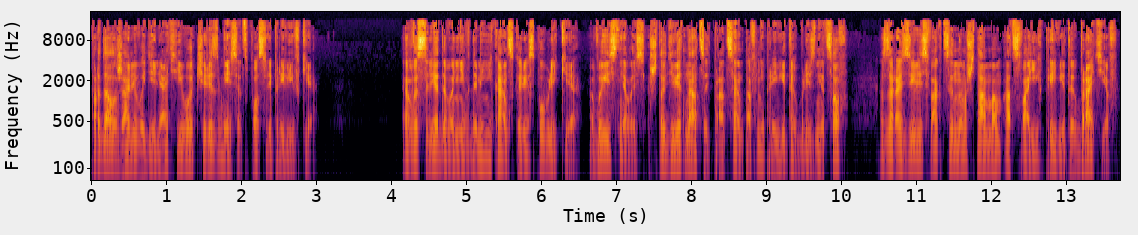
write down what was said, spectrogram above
продолжали выделять его через месяц после прививки. В исследовании в Доминиканской республике выяснилось, что 19% непривитых близнецов заразились вакцинным штаммом от своих привитых братьев.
